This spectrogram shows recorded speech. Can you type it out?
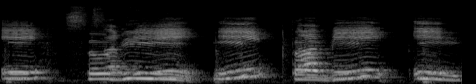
і собі і тобі, і.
